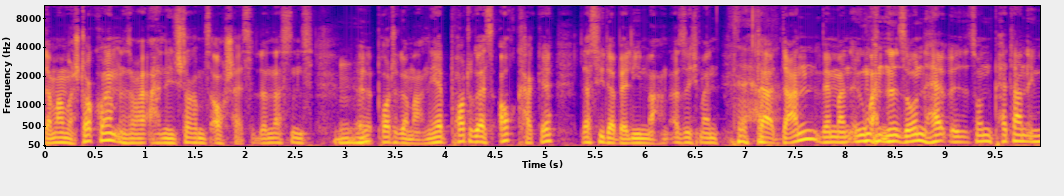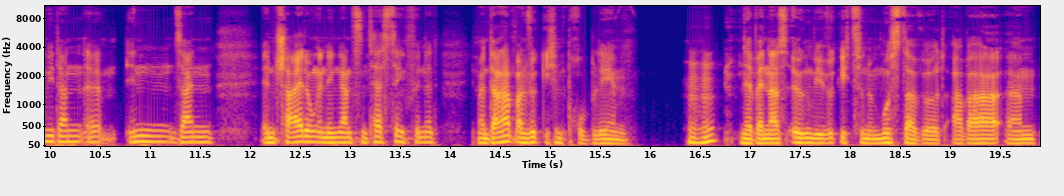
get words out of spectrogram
Dann machen wir Stockholm und dann sagen wir, ach nee, Stockholm ist auch scheiße. Dann lass uns mhm. äh, Portugal machen. Ja, Portugal ist auch kacke, lass wieder Berlin machen. Also ich meine, ja. klar, dann, wenn man irgendwann so ein, so ein Pattern irgendwie dann äh, in seinen Entscheidungen, in den ganzen Testing findet, ich meine, dann hat man wirklich ein Problem. Mhm. Ne, wenn das irgendwie wirklich zu einem Muster wird. Aber ähm,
